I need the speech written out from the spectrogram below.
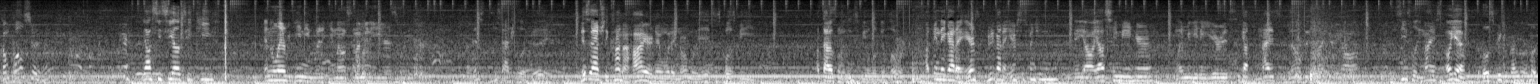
Come closer, man. Y'all see CLT Keith in the Lamborghini with it, you know, so how many years with it. This, this actually look good. This is actually kind of higher than what it normally is. It's supposed to be, I thought it was gonna at least be a little bit lower. I think they got an air, do they got an air suspension in here? Hey, y'all, y'all see me in here, Lamborghini Urus. We got the nice velvet right here, y'all. The seats look nice. Oh yeah, the little speakers right here, look.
